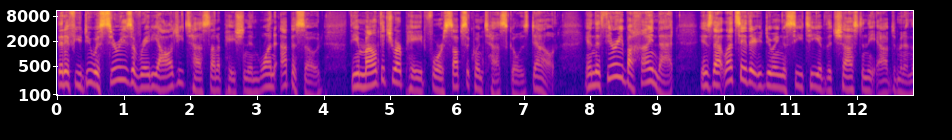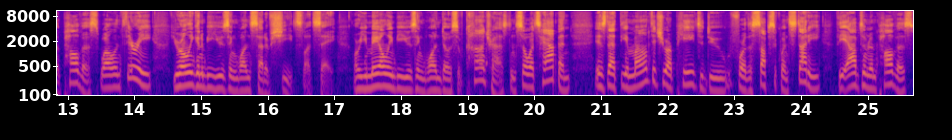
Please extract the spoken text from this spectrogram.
that if you do a series of radiology tests on a patient in one episode, the amount that you are paid for subsequent tests goes down. And the theory behind that is that let's say that you're doing a CT of the chest and the abdomen and the pelvis. Well, in theory, you're only going to be using one set of sheets, let's say, or you may only be using one dose of contrast. And so what's happened is that the amount that you are paid to do for the subsequent study, the abdomen and pelvis,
